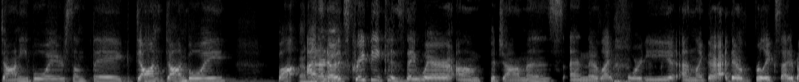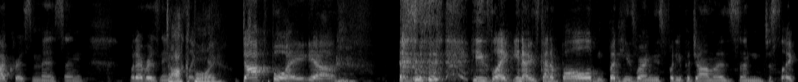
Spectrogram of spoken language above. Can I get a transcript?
Donny Boy or something. Don Don Boy. Bon- I don't know. it. It's creepy because they wear um pajamas and they're like forty and like they're they're really excited about Christmas and whatever his name Doc is. Like, Boy. Doc Boy, yeah. he's like, you know, he's kind of bald, but he's wearing these footy pajamas and just like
